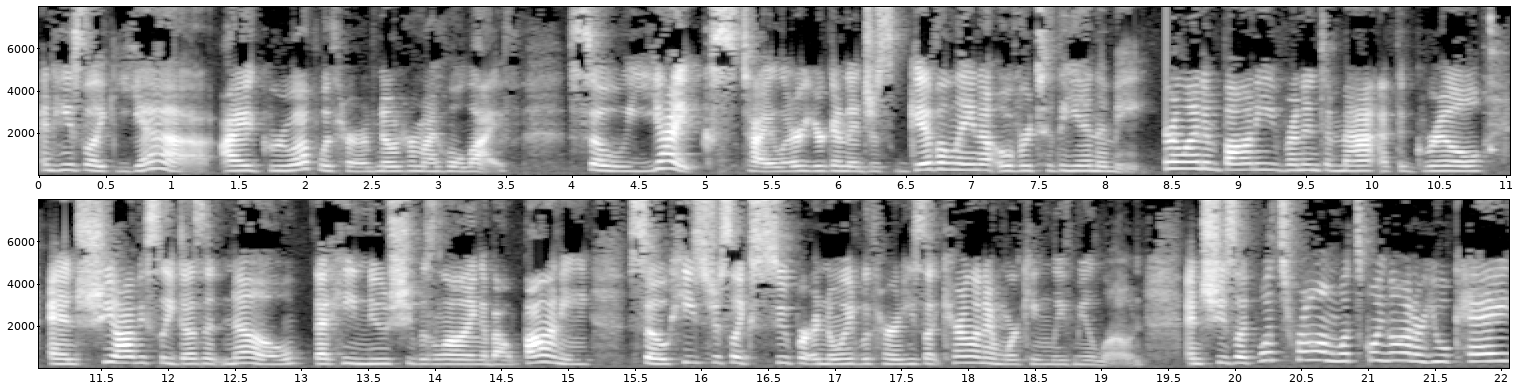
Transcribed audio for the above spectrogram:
And he's like, yeah, I grew up with her. I've known her my whole life. So yikes, Tyler, you're gonna just give Elena over to the enemy. Caroline and Bonnie run into Matt at the grill and she obviously doesn't know that he knew she was lying about Bonnie. So he's just like super annoyed with her and he's like, Caroline, I'm working, leave me alone. And she's like, what's wrong? What's going on? Are you okay?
